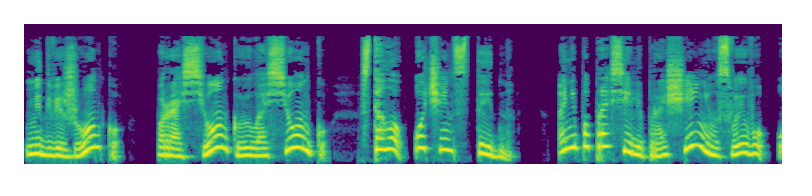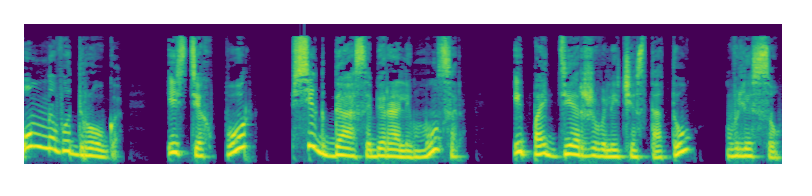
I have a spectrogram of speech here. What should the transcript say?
Медвежонку поросенку и лосенку стало очень стыдно. Они попросили прощения у своего умного друга и с тех пор всегда собирали мусор и поддерживали чистоту в лесу.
